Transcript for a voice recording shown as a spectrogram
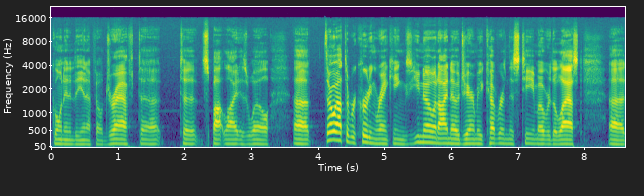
going into the NFL draft uh, to spotlight as well. Uh, throw out the recruiting rankings. You know, and I know, Jeremy, covering this team over the last uh,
